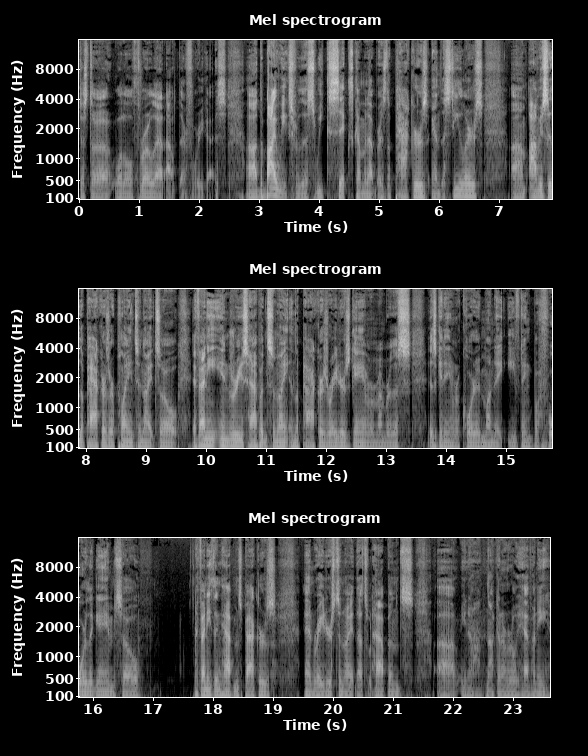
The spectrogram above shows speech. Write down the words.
just a little throw that out there for you guys. Uh, the bye weeks for this week six coming up is the Packers and the Steelers. Um, obviously, the Packers are playing tonight, so if any injuries happen tonight in the Packers Raiders game, remember this is getting recorded Monday evening before the game, so if anything happens, Packers and Raiders tonight, that's what happens. Uh, you know, not going to really have any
